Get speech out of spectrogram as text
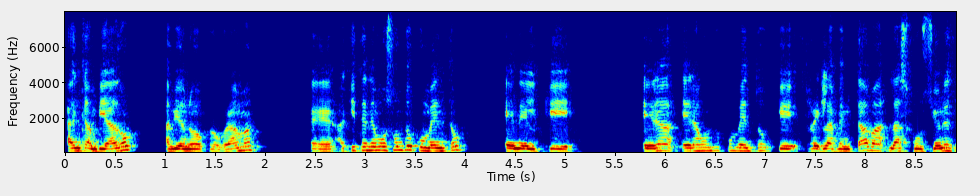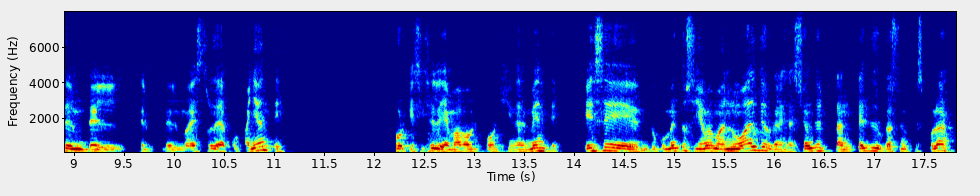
han cambiado, había un nuevo programa. Eh, aquí tenemos un documento en el que era, era un documento que reglamentaba las funciones del, del, maestro de acompañante, porque así se le llamaba originalmente. Ese documento se llama Manual de Organización del Plantel de Educación Escolar.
